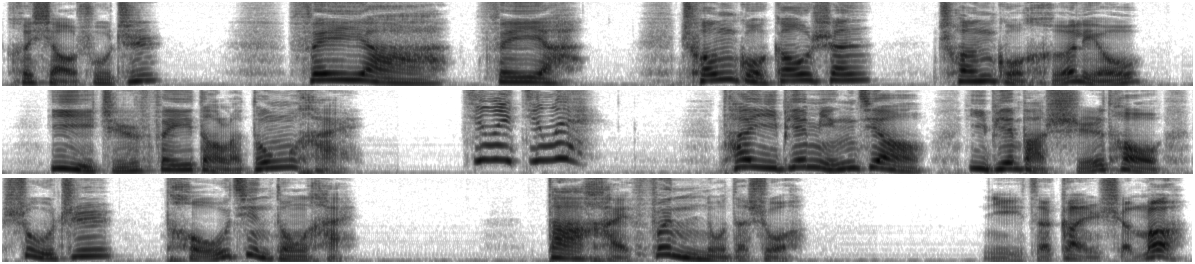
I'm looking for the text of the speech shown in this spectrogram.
和小树枝，飞呀飞呀，穿过高山，穿过河流，一直飞到了东海。精卫，精卫。它一边鸣叫，一边把石头、树枝投进东海。大海愤怒地说：“你在干什么？”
